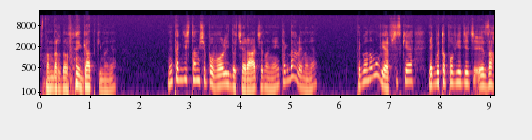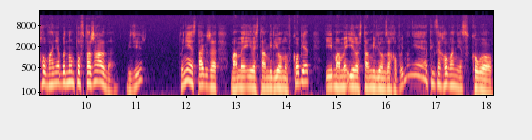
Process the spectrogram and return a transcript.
standardowej gadki, no nie? No i tak gdzieś tam się powoli docieracie, no nie? I tak dalej, no nie? Tego no mówię, wszystkie, jakby to powiedzieć, y, zachowania będą powtarzalne, widzisz? To nie jest tak, że mamy ileś tam milionów kobiet i mamy ileś tam milion zachowań. No nie, tych zachowań jest około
